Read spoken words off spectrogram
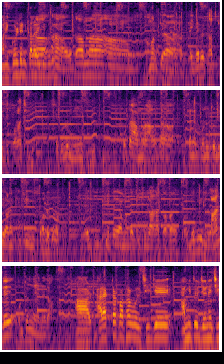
মানে গোল্ডেন কালারের যেগুলো? হ্যাঁ ওটা আমরা আমার ফাইবারের কাজ কিছু করা ছিল সেগুলো নিয়েছি। ওটা আমরা আলাদা এখানে গলি টলি অনেক কিছু ইউজ হবে তো কেটে আমাদের কিছু লাগাতে হয়। যদি লাগে ওর জন্য এনে রাখা আর আর একটা কথা বলছি যে আমি তো জেনেছি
